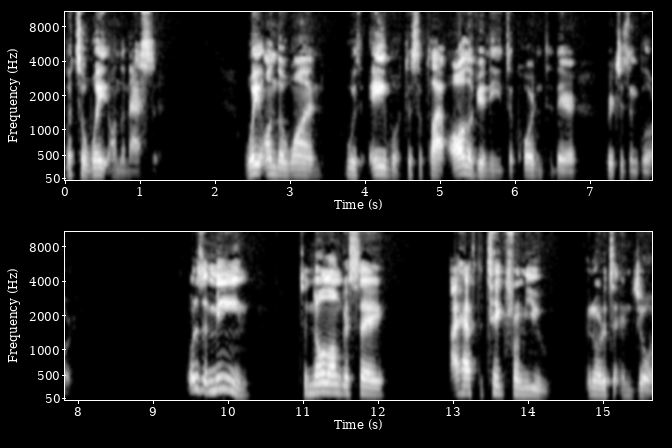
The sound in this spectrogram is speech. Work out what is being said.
but to wait on the Master? Wait on the one who is able to supply all of your needs according to their riches and glory. What does it mean to no longer say, I have to take from you in order to enjoy?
